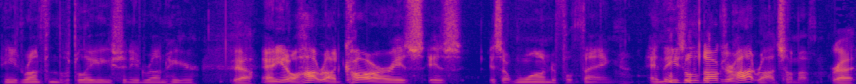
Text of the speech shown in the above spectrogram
He'd run from the police and he'd run here. Yeah. And you know, a hot rod car is is is a wonderful thing. And these little dogs are hot rods. Some of them Right.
